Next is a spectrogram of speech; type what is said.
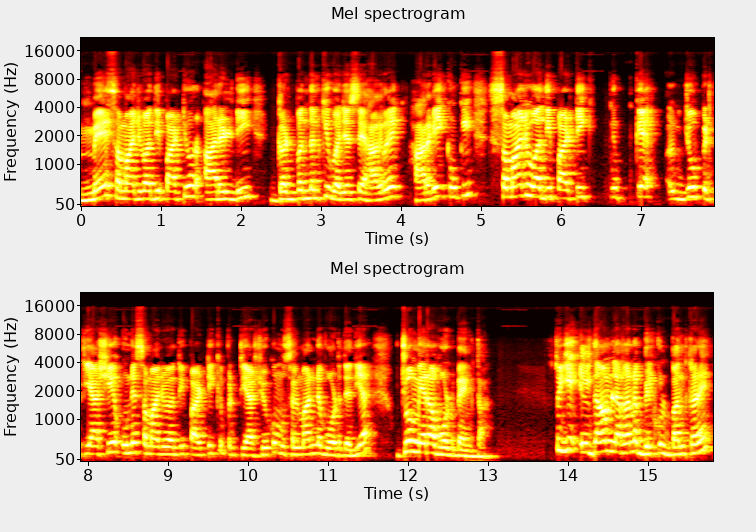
मैं समाजवादी पार्टी और आरएलडी गठबंधन की वजह से हार गई हार गई क्योंकि समाजवादी पार्टी के जो प्रत्याशी है, उन्हें समाजवादी पार्टी के प्रत्याशियों को मुसलमान ने वोट दे दिया, जो मेरा वोट बैंक था। तो ये इल्ज़ाम लगाना बिल्कुल बंद करें,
